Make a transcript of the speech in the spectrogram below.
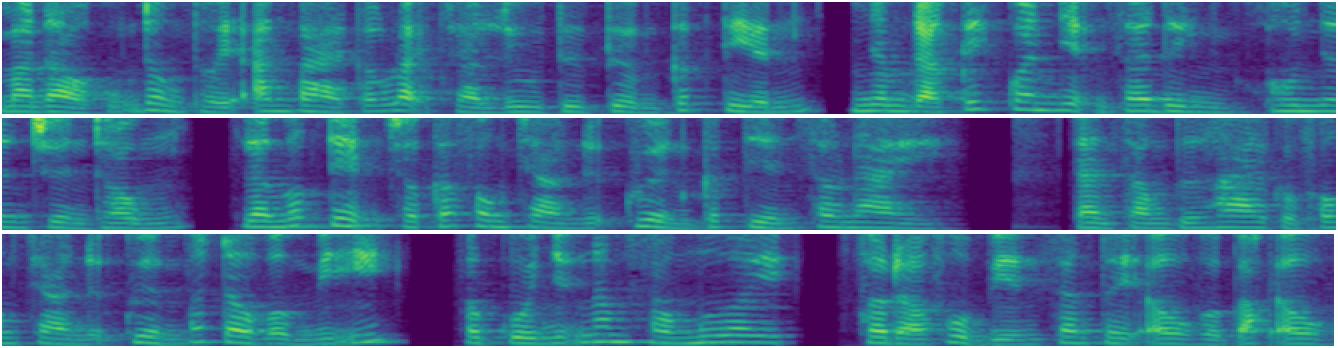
mà đỏ cũng đồng thời an bài các loại trào lưu tư tưởng cấp tiến nhằm đả kích quan niệm gia đình, hôn nhân truyền thống, làm bước đệm cho các phong trào nữ quyền cấp tiến sau này. Làn sóng thứ hai của phong trào nữ quyền bắt đầu ở Mỹ vào cuối những năm 60, sau đó phổ biến sang Tây Âu và Bắc Âu,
